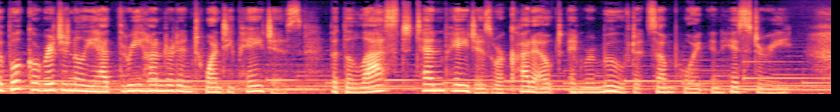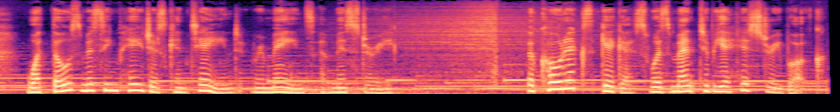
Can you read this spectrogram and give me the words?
The book originally had 320 pages, but the last 10 pages were cut out and removed at some point in history. What those missing pages contained remains a mystery. The Codex Gigas was meant to be a history book,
